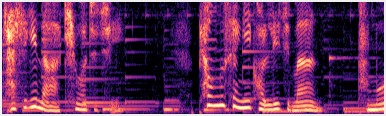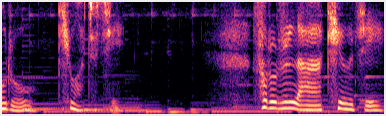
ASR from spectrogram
자식이 낳아 키워주지. 평생이 걸리지만 부모로 키워주지. 서로를 낳아 키우지.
